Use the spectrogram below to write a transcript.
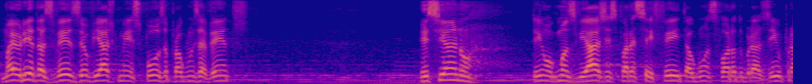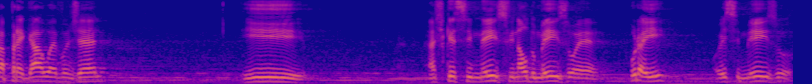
a maioria das vezes eu viajo com minha esposa para alguns eventos. Esse ano tenho algumas viagens para ser feitas, algumas fora do Brasil, para pregar o Evangelho. E acho que esse mês, final do mês, ou é por aí, ou esse mês, ou,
